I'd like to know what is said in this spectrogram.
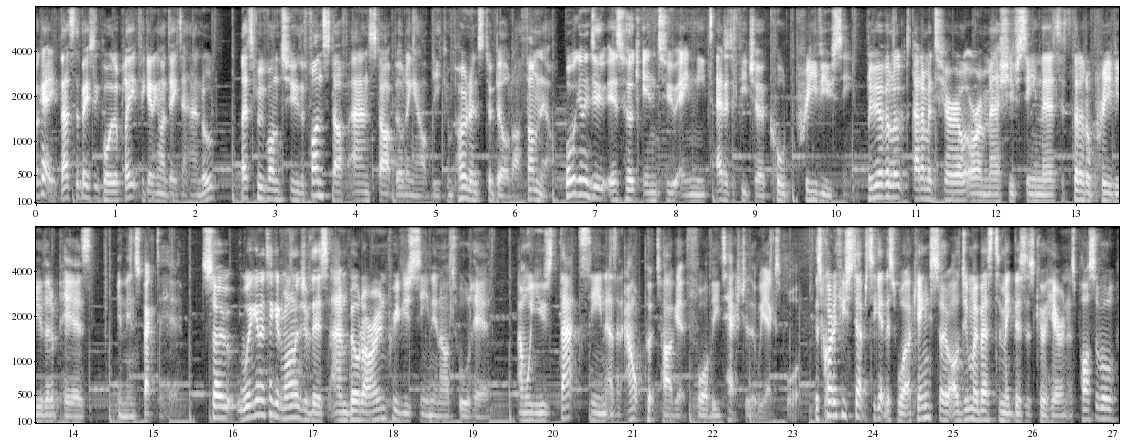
Okay, that's the basic boilerplate for getting our data handled let's move on to the fun stuff and start building out the components to build our thumbnail. What we're gonna do is hook into a neat editor feature called Preview Scene. Have you ever looked at a material or a mesh, you've seen this. It's the little preview that appears in the inspector here. So we're gonna take advantage of this and build our own preview scene in our tool here and we'll use that scene as an output target for the texture that we export. There's quite a few steps to get this working, so I'll do my best to make this as coherent as possible.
